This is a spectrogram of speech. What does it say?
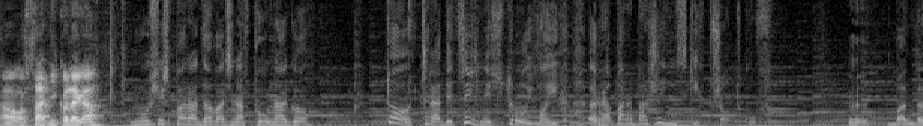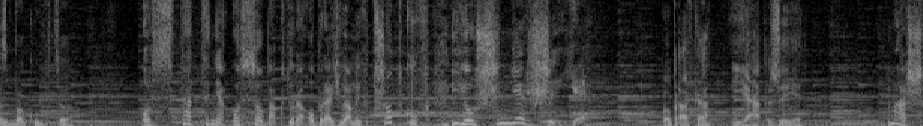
A ostatni kolega? Musisz paradować na wpół nago? To tradycyjny strój moich rabarbarzyńskich przodków. Banda z boków, co? Ostatnia osoba, która obraziła mych przodków, już nie żyje. Poprawka. Ja żyję. Masz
